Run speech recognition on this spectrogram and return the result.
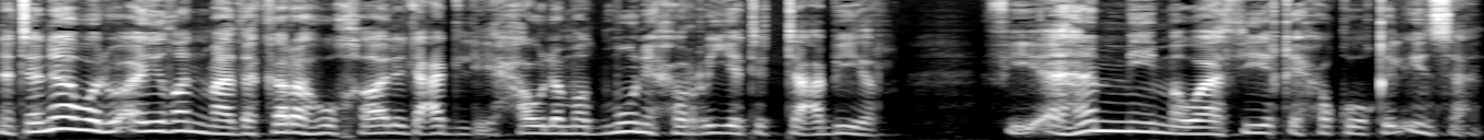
نتناول أيضا ما ذكره خالد عدلي حول مضمون حرية التعبير في أهم مواثيق حقوق الإنسان.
